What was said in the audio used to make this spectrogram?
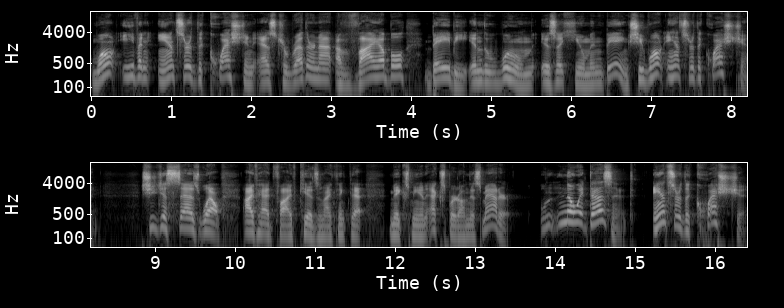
won't even answer the question as to whether or not a viable baby in the womb is a human being. She won't answer the question. She just says, Well, I've had five kids and I think that makes me an expert on this matter. No, it doesn't. Answer the question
